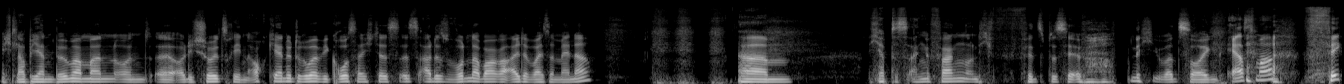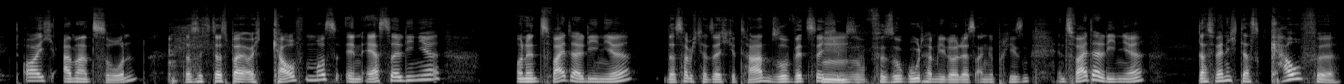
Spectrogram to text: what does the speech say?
ich glaube Jan Böhmermann und äh, Olli Schulz reden auch gerne drüber, wie großartig das ist. Alles wunderbare alte weiße Männer. ähm, ich habe das angefangen und ich finde es bisher überhaupt nicht überzeugend. Erstmal fickt euch Amazon, dass ich das bei euch kaufen muss in erster Linie und in zweiter Linie, das habe ich tatsächlich getan, so witzig, Mhm. so, für so gut haben die Leute das angepriesen. In zweiter Linie, dass wenn ich das kaufe,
